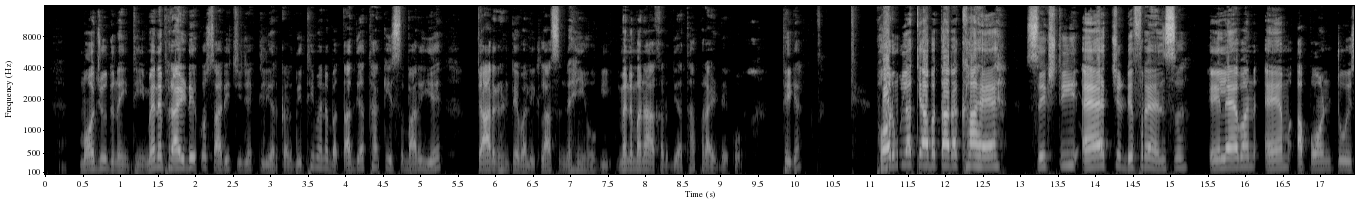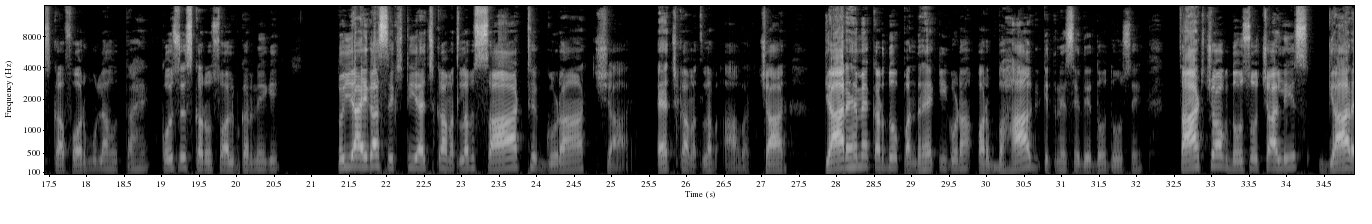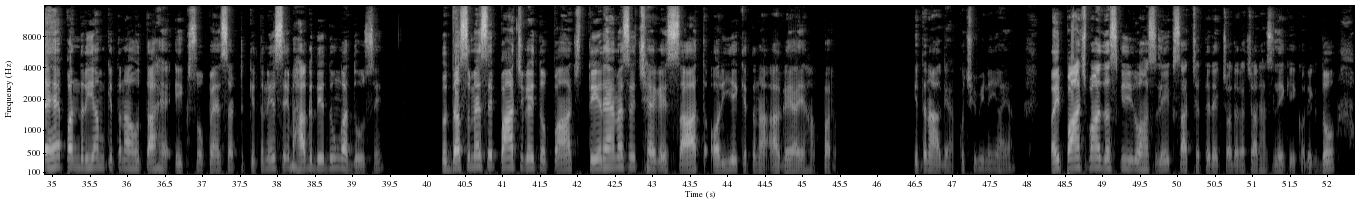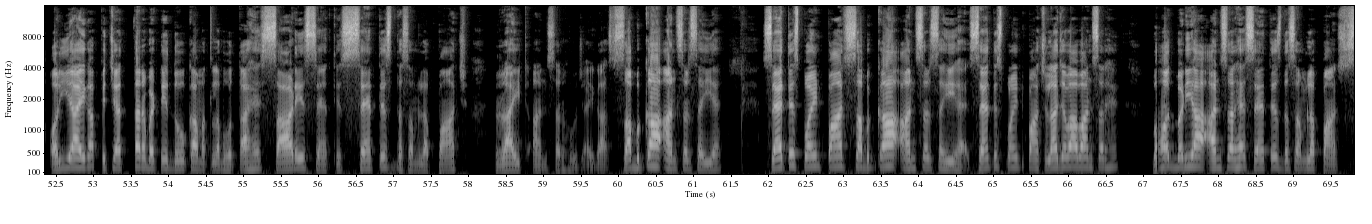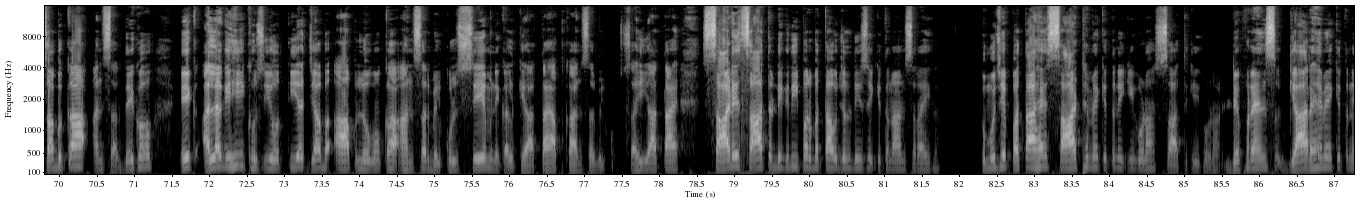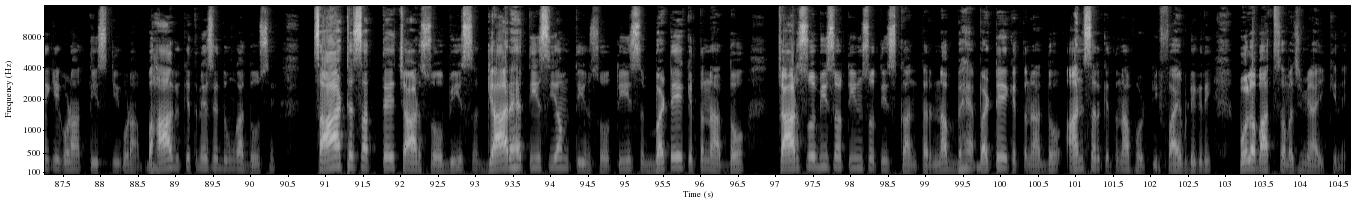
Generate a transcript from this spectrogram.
मौजूद नहीं थी। मैंने फ्राइडे को सारी चीज़ें क्लियर कर दी थी। मैंने बता दिया था कि इस बार ये चार घंटे वाली क्लास नहीं होगी। मैंने मना कर दिया था फ्राइडे को। ठीक है? फॉर्मूला क्या बता रखा है? Sixty H difference eleven M upon two इसका फॉर्मूला होता है। कोशिश करो सॉल्व करने की। तो ये आएगा सिक्सटी एच का मतलब साठ गुणा चार। एच का मतलब आवर चार। ग्यारह में कर दो, पंद्रह की गुणा और भाग कितने से दे दो? दो से। साठ चौक दो सौ चालीस। ग्यारह पंद्रहम कितना होता है? एक सौ पैंसठ। कितने से भाग दे दूँगा? दो से। तो दस में से पाँच गए तो पाँच, तेरह में से छह गए सात, और ये कितना आ गया यहाँ पर? कितना आ गया? कुछ भी नहीं आया। भाई पाँच पाँच, दस की ज़ीरो, हंस ले, एक सात छत्तर एक चौदह का चार, हंस ले एक और एक दो, और ये आएगा पिचहत्तर बटे दो का मतलब होता है साढ़े सैंतीस सैंतीस दशमलव पाँच, राइट आंसर हो जाएगा। सबका आंसर सही है। सैतीस पॉइंट पाँच सबका आंसर सही है। सैंतीस पॉइंट पाँच लाजवाब आंसर है। बहुत बढ़िया आंसर है सैंतीस दशमलव पाँच। सबका आंसर। देखो, एक अलग ही खुशी होती है जब आप लोगों का आंसर बिल्कुल सेम निकल के आता है। आपका आंसर बिल्कुल सही आता है। साढ़े सात डिग्री पर बताओ जल्दी से कितना आंसर आएगा। तो मुझे पता है साठ में कितने की गुणा? सात की गुणा। डिफरेंस ग्यारह में कितने की गुणा? तीस की गुणा। भाग कितने से दूँगा? दो से। साठ सत्ते चार सौ बीस। ग्यारह तीसियम तीन सौ तीस। बटे कितना? दो। 420 और 330 का अंतर नब्बे बटे कितना दो, आंसर कितना 45 डिग्री। बोलो, बात समझ में आई कि नहीं?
